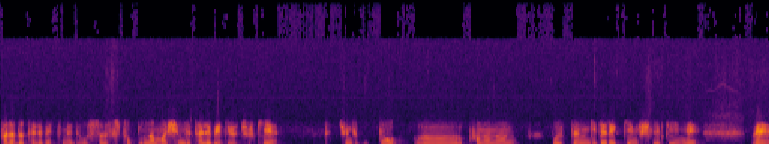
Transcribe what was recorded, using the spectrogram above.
para da talep etmedi uluslararası toplumda ama şimdi talep ediyor Türkiye. Çünkü bu e, konunun boyutlarının giderek genişlediğini ve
